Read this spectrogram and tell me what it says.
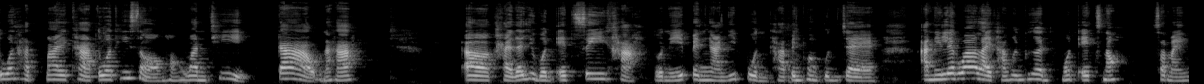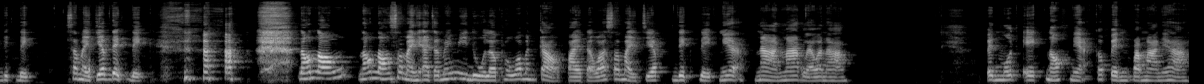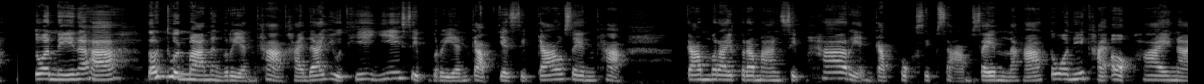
ตัวถัดไปค่ะ ตัวที่ 2 ของวันที่ 9 นะคะ ขายได้อยู่บน Etsy ค่ะ ตัวนี้เป็นงานญี่ปุ่นค่ะ เป็นพวงกุญแจ อันนี้เรียกว่าอะไรคะเพื่อนๆมด X เนาะสมัยเด็กๆ สมัยเจี๊ยบเด็กๆ น้องๆ น้องๆ สมัยนี้อาจจะไม่มีดูแล้ว เพราะว่ามันเก่าไปแต่ว่าสมัยเจี๊ยบเด็ก ๆ เนี่ยนานมากแล้วนะคะเป็นมด X เนาะเนี่ยก็เป็นประมาณนี้ค่ะ ตัวนี้นะคะ ต้นทุนมา 1 เหรียญค่ะ ขายได้อยู่ที่ 20 เหรียญกับ 79 เซนค่ะ กำไรประมาณ 15 เหรียญกับ 63 เซนนะคะ ตัวนี้ขายออกภายใน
